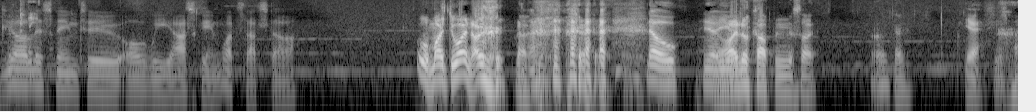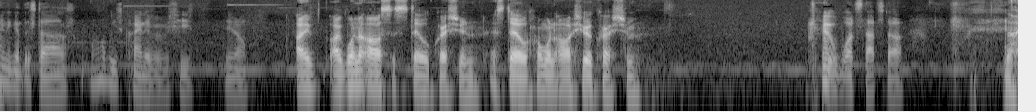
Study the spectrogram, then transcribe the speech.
you're listening to Olwe asking, what's that star? Oh, my, do I know? no. no, you know, No, I look up and it's like, okay. Yeah, she's pointing at the stars. Always kind of, she's, you know. I, I want to ask Estelle a question. Estelle, I want to ask you a question. What's that star? No.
